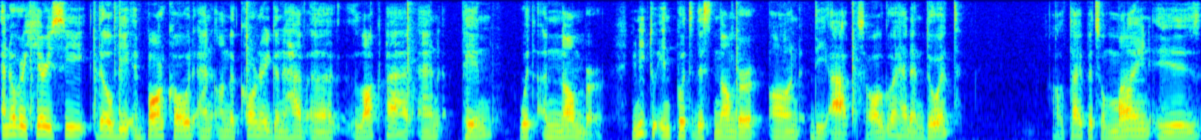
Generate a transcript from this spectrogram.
And over here you see there'll be a barcode and on the corner you're going to have a lock pad and pin with a number. You need to input this number on the app. So I'll go ahead and do it. I'll type it. So mine is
